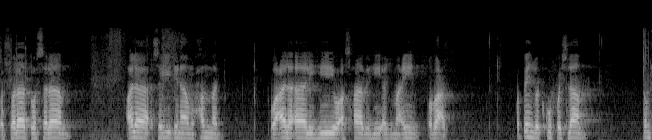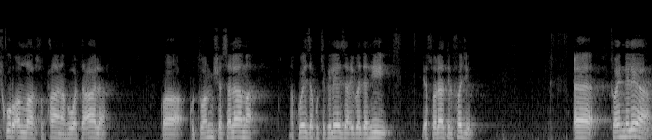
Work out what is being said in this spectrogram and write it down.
والصلاة والسلام على سيدنا محمد وعلى آله وأصحابه أجمعين. وبعد wa Islam tumshukuru Allah subhanahu wa ta'ala kwa kutuamsha salama na kuweza kutekeleza ibada hii ya salati al-fajr uh, tuendelea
